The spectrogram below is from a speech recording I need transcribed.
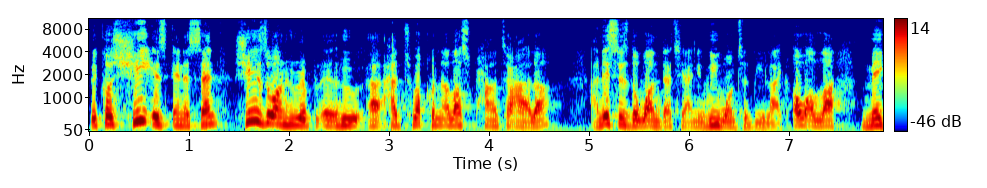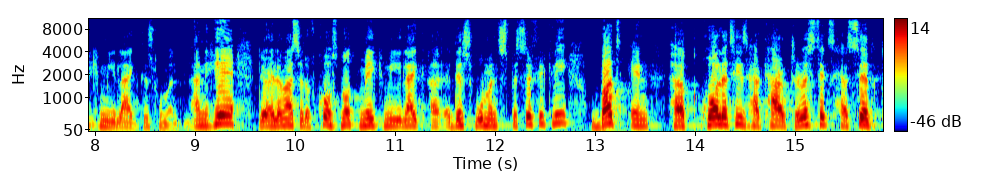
because she is innocent, she is the one who, who uh, had tawakkul in Allah subhanahu wa ta'ala, and this is the one that yani, we want to be like. Oh Allah, make me like this woman. And here, the ulama said, of course, not make me like uh, this woman specifically, but in her qualities, her characteristics, her sidq,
